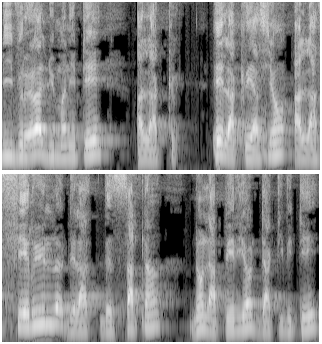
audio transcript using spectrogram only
livrera l'humanité à la, cré- et la création à la férule de, la, de Satan dont la période d'activité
